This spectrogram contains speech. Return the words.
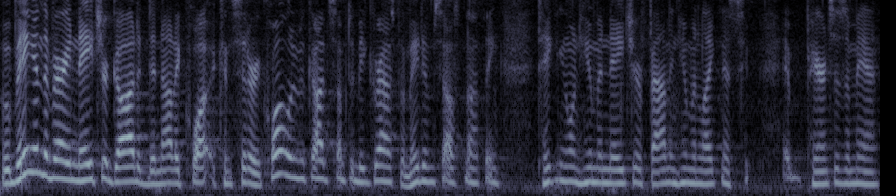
who, being in the very nature God, did not equa- consider equality with God something to be grasped, but made himself nothing, taking on human nature, found in human likeness, appearance as a man.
